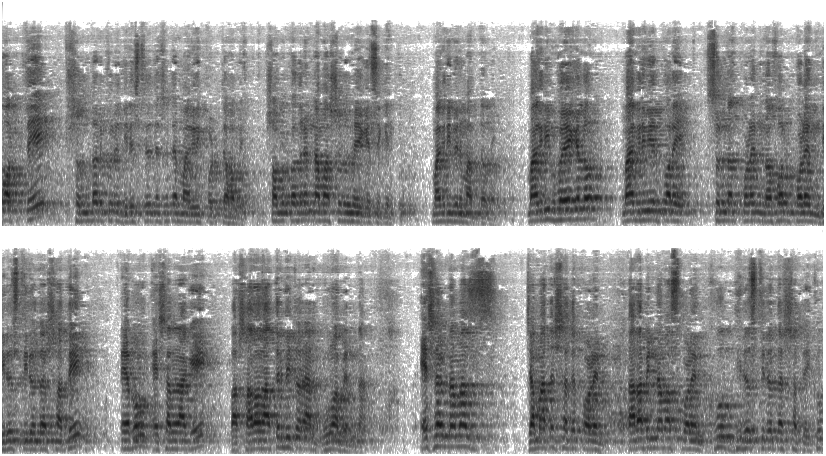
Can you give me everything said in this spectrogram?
ওয়াক্তে সুন্দর করে ধীরস্থিরতার সাথে মাগরিব পড়তে হবে। সবে কদরের নামাজ শুরু হয়ে গেছে কিন্তু মাগরিবের মাধ্যমে। মাগরিব হয়ে গেল, মাগরিবের পরে সুন্নত পড়েন, নফল পড়েন ধীরস্থিরতার সাথে এবং এশার আগে বা সারা রাতের ভিতরে আর ঘুমাবেন না। এশার নামাজ জামাতের সাথে পড়েন তারাবিন নামাজ পড়েন, খুব ধীরস্থিরতার সাথে, খুব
